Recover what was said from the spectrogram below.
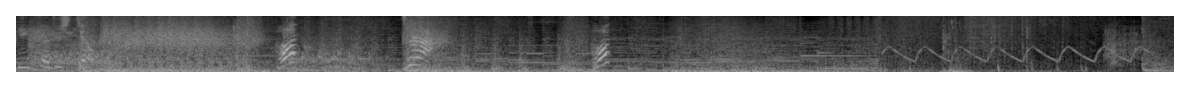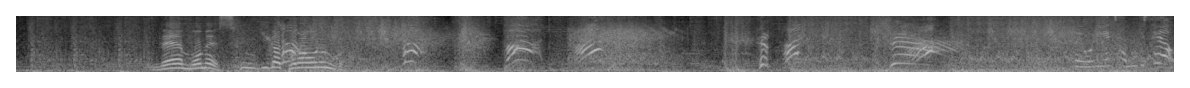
비켜주시죠. 헛! 헛! 내 몸에 생기가 돌아오는군 회오리에 잠기세요.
